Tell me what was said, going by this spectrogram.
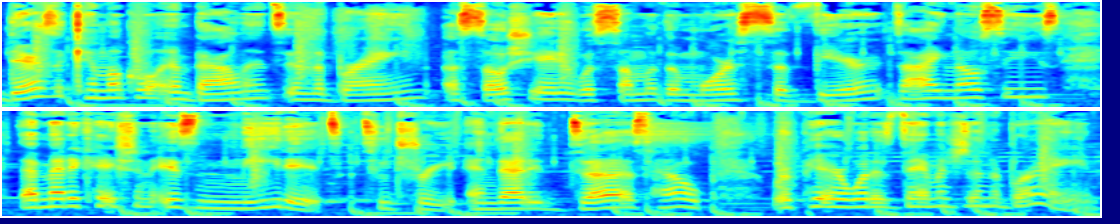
there's a chemical imbalance in the brain associated with some of the more severe diagnoses that medication is needed to treat and that it does help repair what is damaged in the brain.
